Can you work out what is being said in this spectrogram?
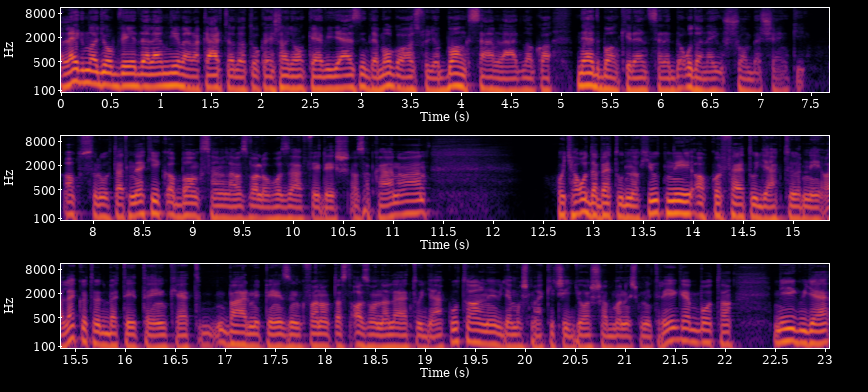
a legnagyobb védelem nyilván a kártyadatokra is nagyon kell vigyázni, de maga az, hogy a bankszámládnak a netbanki rendszeredbe oda ne jusson be senki. Abszolút, tehát nekik a bankszámlához való hozzáférés az a kánoán, hogyha oda be tudnak jutni, akkor fel tudják törni a lekötött betéteinket, bármi pénzünk van ott, azt azonnal el tudják utalni, ugye most már kicsit gyorsabban is, mint régebb óta. Még ugye,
